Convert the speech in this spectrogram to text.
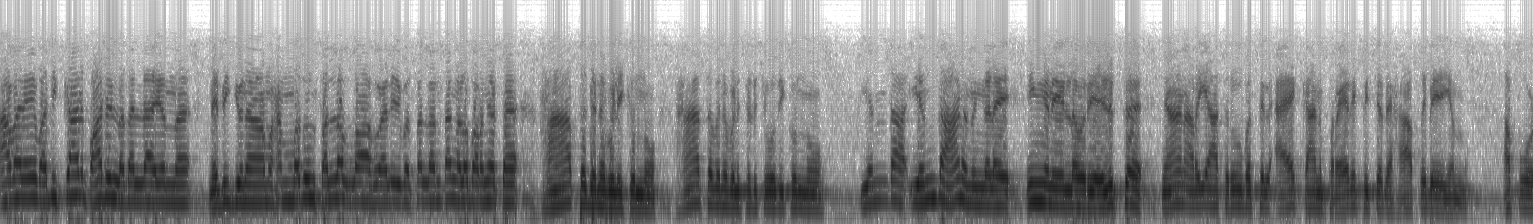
അവരെ വധിക്കാൻ പാടുള്ളതല്ല എന്ന് നബിഗുന മുഹമ്മദും സല്ലാഹു അലൈ വസല്ലം തങ്ങൾ പറഞ്ഞിട്ട് ഹാത്തബിനെ വിളിക്കുന്നു. ഹാത്തബിനെ വിളിച്ചിട്ട് ചോദിക്കുന്നു എന്താ എന്താണ് നിങ്ങളെ ഇങ്ങനെയുള്ള ഒരു എഴുത്ത് ഞാൻ അറിയാത്ത രൂപത്തിൽ അയക്കാൻ പ്രേരിപ്പിച്ചത് ഹാത്തിബെ എന്ന്. അപ്പോൾ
